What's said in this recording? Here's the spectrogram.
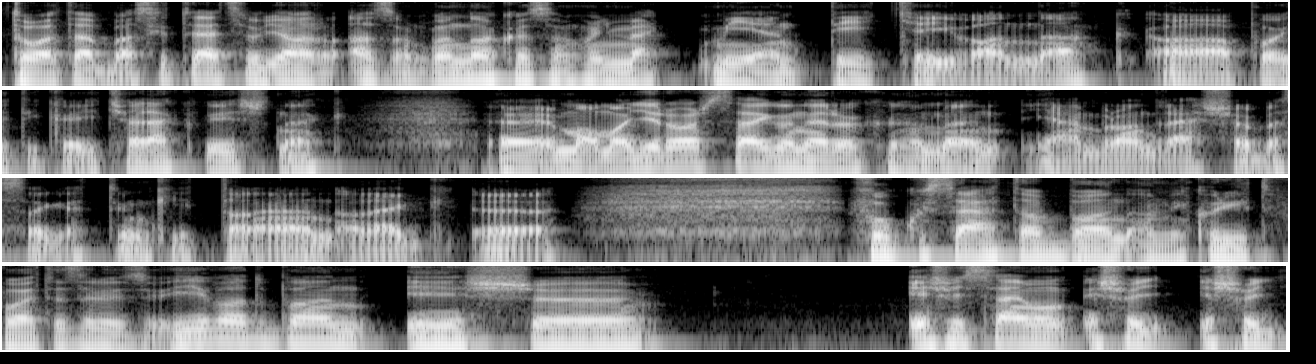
tolt abba a szituáció, hogy azon gondolkozom, hogy meg, milyen tétjei vannak a politikai cselekvésnek. Ma Magyarországon, erről különben Ján Andrással beszélgettünk itt talán a legfókuszáltabban, amikor itt volt az előző évadban, és és hogy, számom, és, hogy, és hogy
